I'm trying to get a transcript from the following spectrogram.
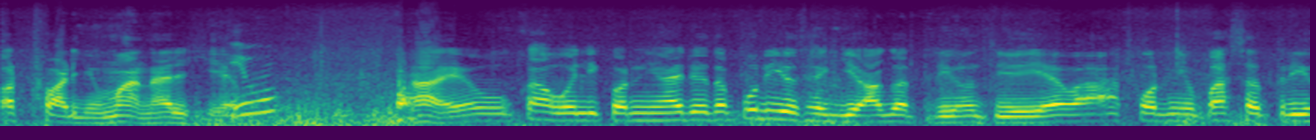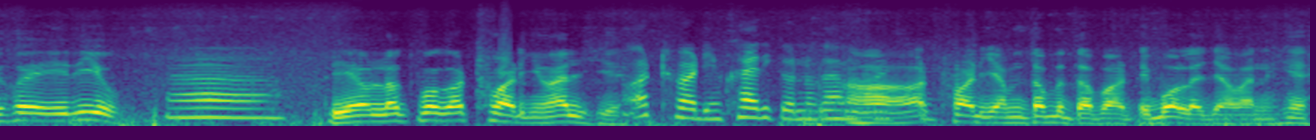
અઠવાડિયું માન હાલશે. એવું? હા એવું કા ઓલી કોરની હાર્યું તો પૂર્યું થઈ ગયું આગતર્યું હતી એવા આ કોરનું પાછતર્યું હોય એ રહ્યું. હા. એ લગભગ અઠવાડિયું હાલશે અઠવાડિયું ખારીકોનું કામ હા. અઠવાડિયામાં ધબધા પાર્ટી બોલે જવાની છે.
